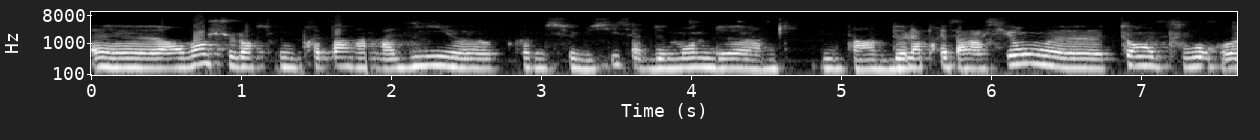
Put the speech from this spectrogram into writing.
Euh, en revanche lorsqu'on prépare un rallye euh, comme celui-ci ça demande de, de la préparation euh, tant pour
